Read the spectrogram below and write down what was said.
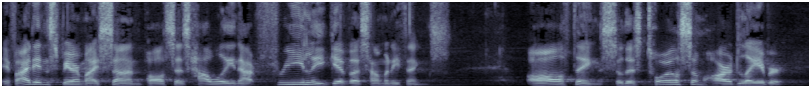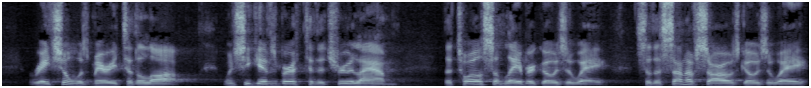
If I didn't spare my son, Paul says, how will he not freely give us how many things? All things. So, this toilsome, hard labor, Rachel was married to the law. When she gives birth to the true lamb, the toilsome labor goes away. So, the son of sorrows goes away,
